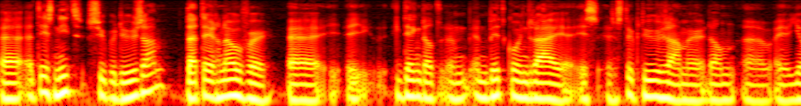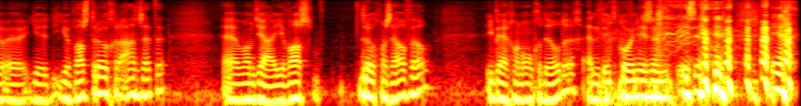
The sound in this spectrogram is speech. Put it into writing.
Eh, het is niet super duurzaam. Daartegenover, eh ik denk dat een, een bitcoin draaien is een stuk duurzamer dan je, je, je wasdroger aanzetten. Want ja, je was droogt vanzelf wel. Je bent gewoon ongeduldig. En bitcoin is een, is, ja,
